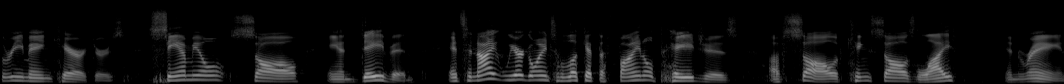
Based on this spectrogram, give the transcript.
three main characters Samuel, Saul, and David. And tonight we are going to look at the final pages of Saul, of King Saul's life and reign.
